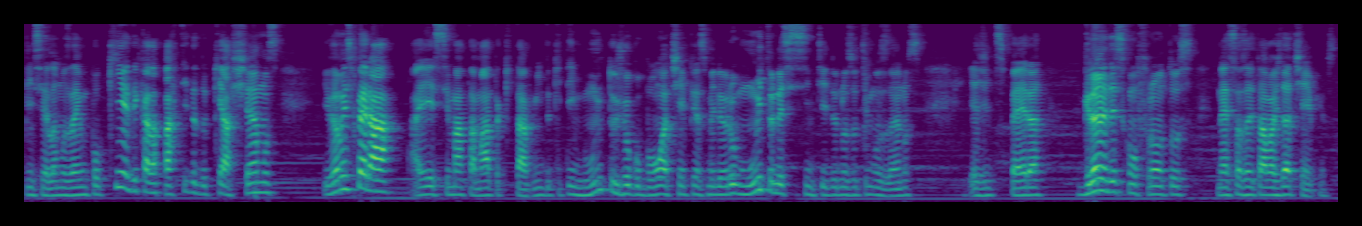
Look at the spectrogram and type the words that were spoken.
Pincelamos aí um pouquinho de cada partida, do que achamos. E vamos esperar aí esse mata-mata que tá vindo, que tem muito jogo bom. A Champions melhorou muito nesse sentido nos últimos anos. E a gente espera grandes confrontos nessas oitavas da Champions.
